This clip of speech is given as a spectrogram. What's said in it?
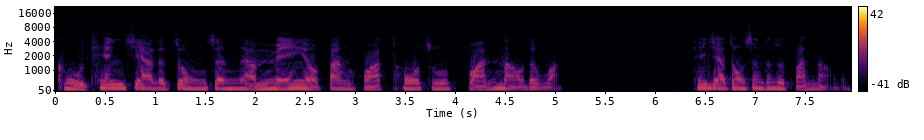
苦天下的众生啊，没有办法脱出烦恼的网。天下众生都是烦恼的，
